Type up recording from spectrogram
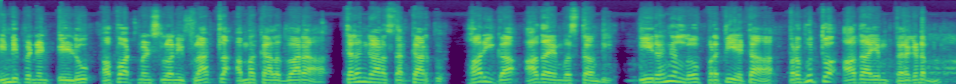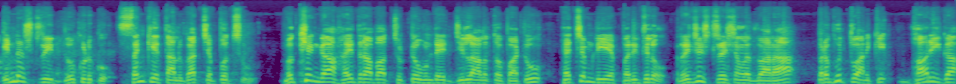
ఇండిపెండెంట్ ఇళ్ళు అపార్ట్మెంట్స్లోని ఫ్లాట్ల అమ్మకాల ద్వారా తెలంగాణ సర్కార్కు భారీగా ఆదాయం వస్తోంది. ఈ రంగంలో ప్రతి ఏటా ప్రభుత్వ ఆదాయం పెరగడం ఇండస్ట్రీ దూకుడుకు సంకేతాలుగా చెప్పొచ్చు. ముఖ్యంగా హైదరాబాద్ చుట్టూ ఉండే జిల్లాలతో పాటు హెచ్ఎండిఏ పరిధిలో రిజిస్ట్రేషన్ల ద్వారా ప్రభుత్వానికి భారీగా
